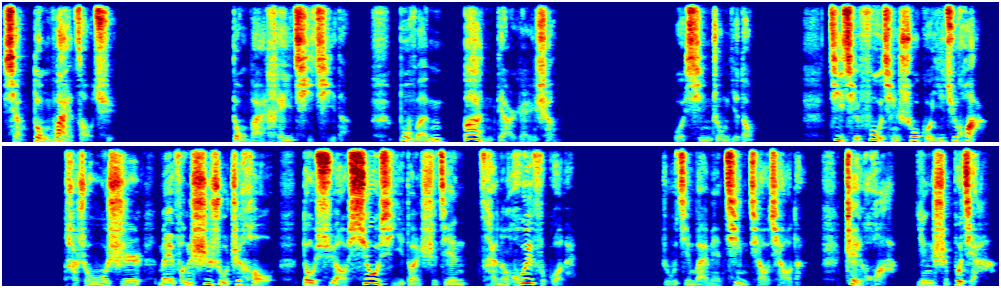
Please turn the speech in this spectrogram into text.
向洞外走去。洞外黑漆漆的，不闻半点人声。我心中一动。记起父亲说过一句话，他说：“巫师每逢施术之后，都需要休息一段时间才能恢复过来。”如今外面静悄悄的，这话应是不假。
